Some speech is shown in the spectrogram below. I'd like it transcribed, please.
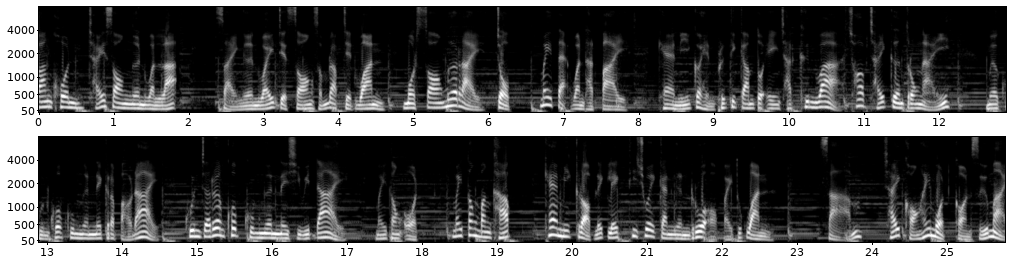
บางคนใช้ซองเงินวันละ ใส่เงินไว้ 7 ซองสำหรับ 7 วัน หมดซองเมื่อไหร่ จบ ไม่แตะวันถัดไป แค่นี้ก็เห็นพฤติกรรมตัวเองชัดขึ้นว่าชอบใช้เกินตรงไหน เมื่อคุณควบคุมเงินในกระเป๋าได้ คุณจะเริ่มควบคุมเงินในชีวิตได้ ไม่ต้องอด ไม่ต้องบังคับ แค่มีกรอบเล็กๆ ที่ช่วยกันเงินรั่วออกไปทุกวัน 3. ใช้ของให้หมดก่อนซื้อใหม่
